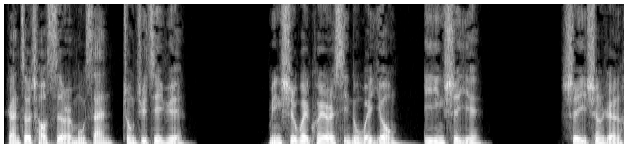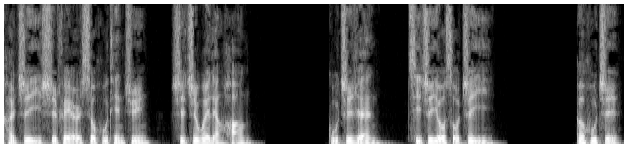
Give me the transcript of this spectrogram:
然则朝四而暮三，众居皆悦。民时为亏而喜怒为用，亦应是也。是以圣人害之以是非而修乎天君，是之谓两行。古之人，其之有所至矣。恶乎至？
